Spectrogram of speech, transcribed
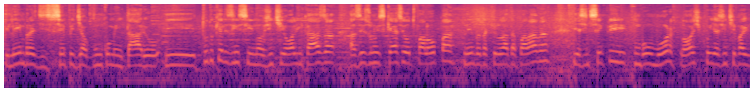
e lembra de, sempre de algum comentário e tudo que eles ensinam, a gente olha em casa, às vezes um esquece e o outro fala, opa, lembra daquilo lá da palavra e a gente sempre com bom humor, lógico, e a gente vai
